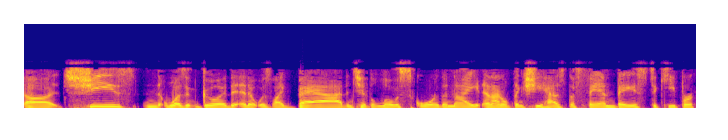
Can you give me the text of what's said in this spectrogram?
uh, she's wasn't good, and it was like bad, and she had the lowest score of the night. And I don't think she has the fan base to keep her.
